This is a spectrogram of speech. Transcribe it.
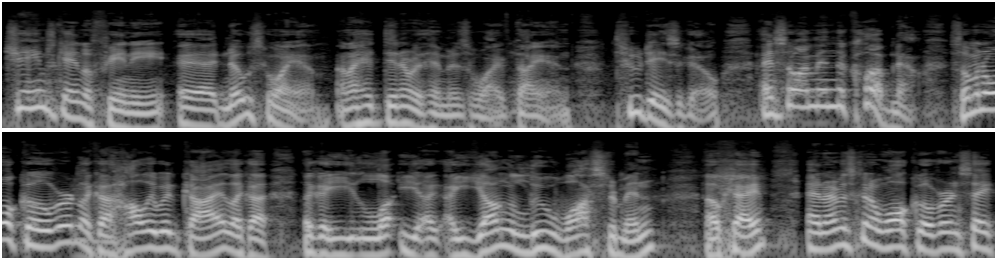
James Gandolfini uh, knows who I am, and I had dinner with him and his wife Diane two days ago, and so I'm in the club now. So I'm gonna walk over like a Hollywood guy, like a like a a, a young Lew Wasserman, okay, and I'm just gonna walk over and say,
